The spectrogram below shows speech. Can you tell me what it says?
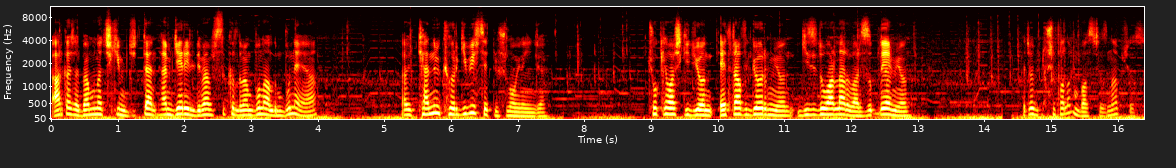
Arkadaşlar ben buna çıkayım cidden. Hem gerildim hem sıkıldım hem bunaldım. Bu ne ya? Abi kendimi kör gibi hissettim şunu oynayınca. Çok yavaş gidiyorsun, etrafı görmüyorsun, gizli duvarlar var, zıplayamıyorsun. Acaba bir tuşa falan mı basacağız, ne yapacağız?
